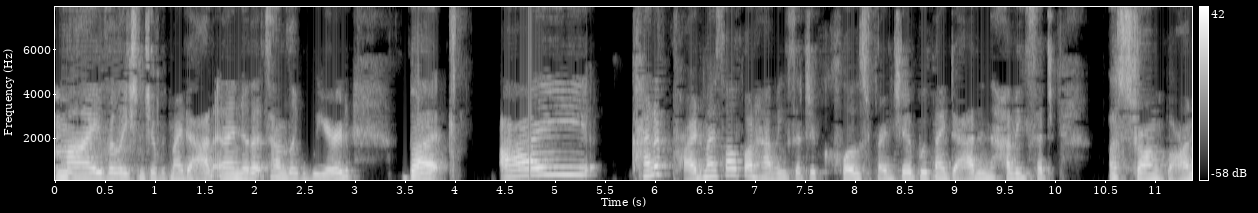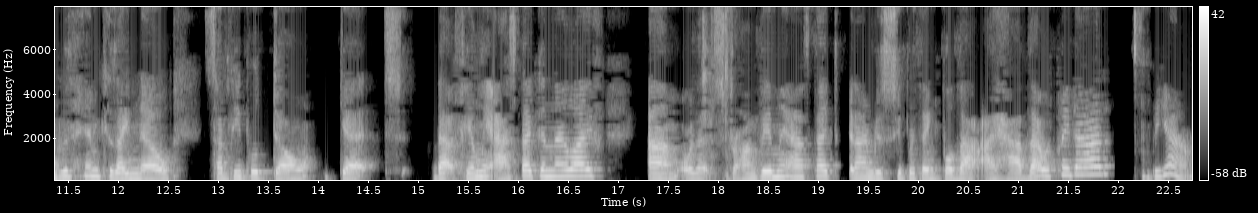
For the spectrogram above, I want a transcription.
my relationship with my dad. And I know that sounds like weird, but I kind of pride myself on having such a close friendship with my dad and having such a strong bond with him because I know some people don't get that family aspect in their life um, or that strong family aspect. And I'm just super thankful that I have that with my dad. But yeah.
